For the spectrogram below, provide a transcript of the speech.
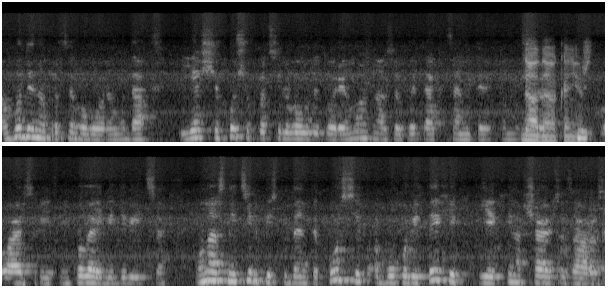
Годину про це говоримо, да. я ще хочу про цільову аудиторію, можна зробити акценти, тому да, що да, бувають різні. Колеги, дивіться, у нас не тільки студенти курсів або політехів, які навчаються зараз.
